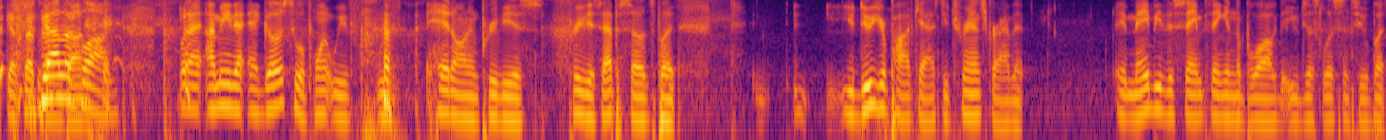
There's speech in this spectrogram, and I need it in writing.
Guess that's been Not a done. vlog. but I, I mean, it, it goes to a point we've we've hit on in previous previous episodes. But you do your podcast, you transcribe it, It may be the same thing in the blog that you just listened to, but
